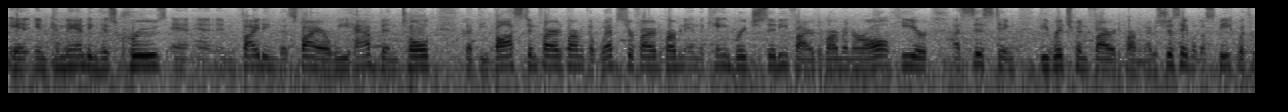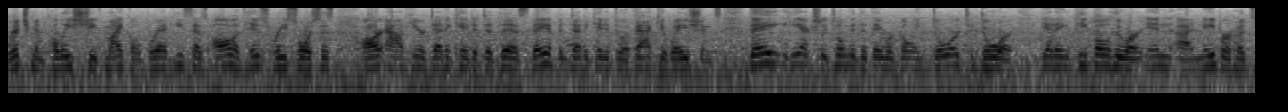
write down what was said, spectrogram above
in, in commanding his crews and, and, and fighting this fire. We have been told that the Boston Fire Department, the Webster Fire Department, and the Cambridge City Fire Department are all here assisting the Richmond Fire Department. I was just able to speak with Richmond Police Chief Michael Britt. He says all of his resources are out here dedicated to this. They have been dedicated to evacuations. They, he actually told me that they were going door to door, getting people who are in uh, neighborhoods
